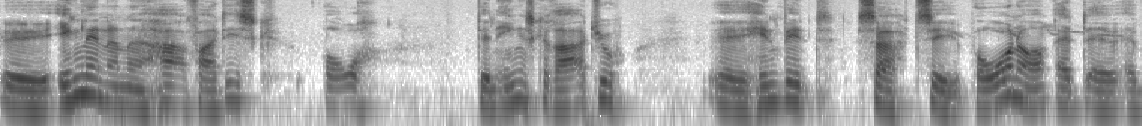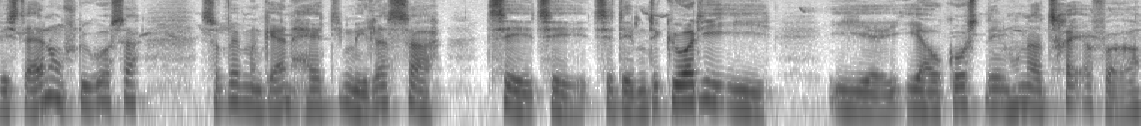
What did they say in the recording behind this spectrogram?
Øh, englænderne har faktisk over den engelske radio øh, henvendt sig til borgerne om, at, øh, at hvis der er nogle flyver, så, så vil man gerne have, at de melder sig til, til, til dem. Det gjorde de i, i, øh, i august 1943.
